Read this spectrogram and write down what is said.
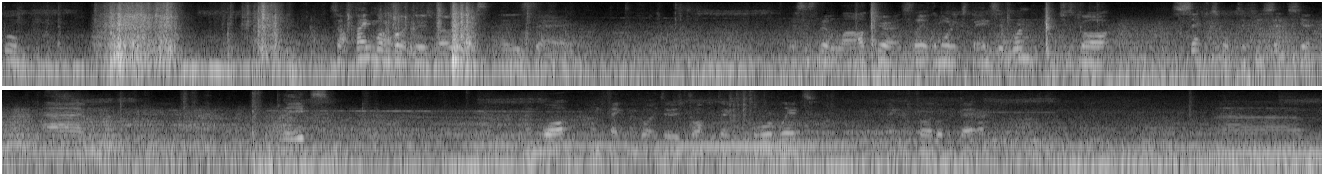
Boom. So I think what I'm going to do as well is, is uh, this is the larger, slightly more expensive one, which has got six, one, two, three, six here, um, blades. And what I'm thinking I'm going to do is drop it down to four blades. I think that's probably going to be better. Um,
